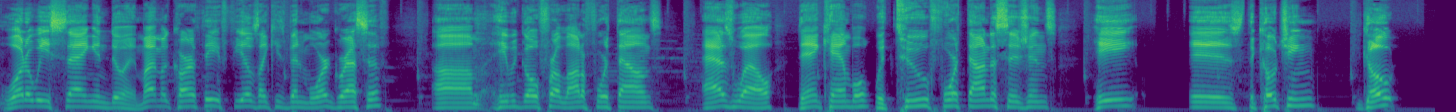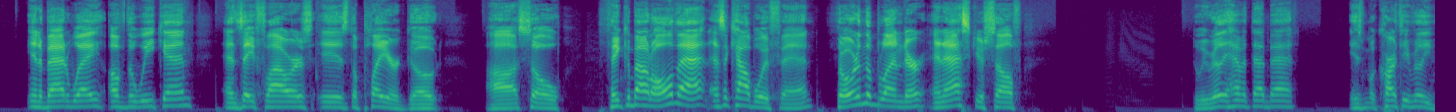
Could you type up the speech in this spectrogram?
what are we saying and doing? Mike McCarthy feels like he's been more aggressive. Um, he would go for a lot of fourth downs as well. Dan Campbell with two fourth down decisions. He is the coaching goat in a bad way of the weekend, and Zay Flowers is the player goat. Uh, so think about all that as a Cowboy fan. Throw it in the blender and ask yourself, do we really have it that bad? Is McCarthy really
